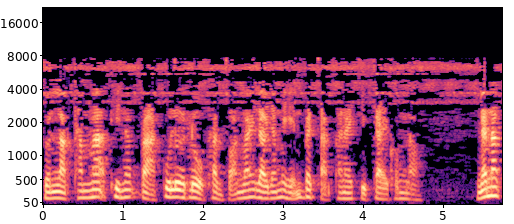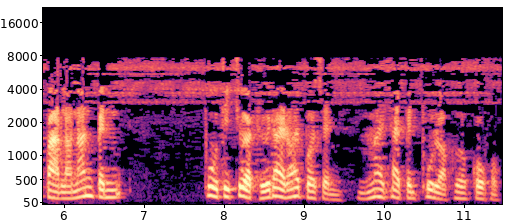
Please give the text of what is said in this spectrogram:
ส่วนหลักธรรมะที่นักปราชญ์ผู้เลิศโลกท่านสอนไว้เรายังไม่เห็นประจักษ์ภายในจิตใจของเรา และนักปราชญ์เหล่านั้นเป็นผู้ที่เชื่อถือได้ร้อยเปอร์เซ็นไม่ใช่เป็นผู้หลอกลวงโกหก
